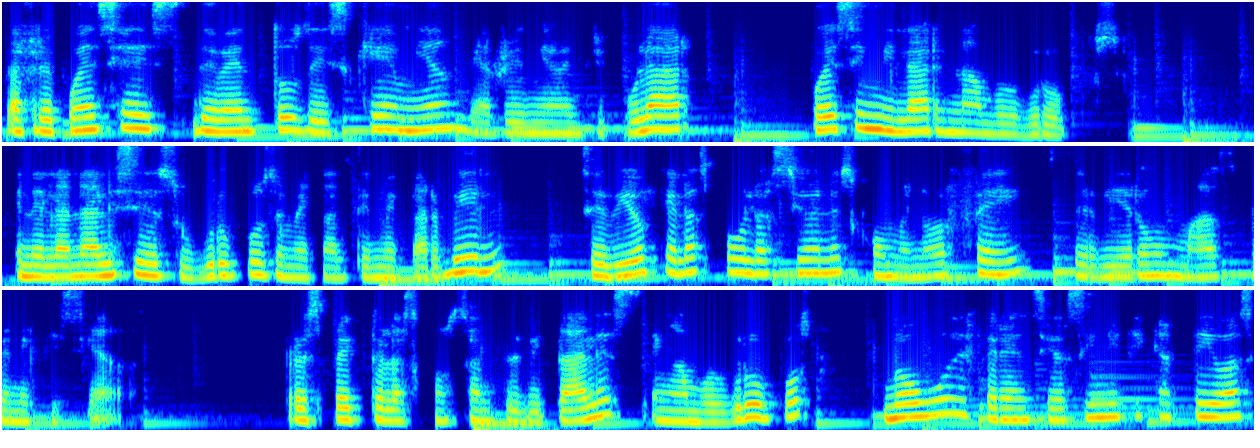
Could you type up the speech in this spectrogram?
La frecuencia de eventos de isquemia, de arritmia ventricular, fue similar en ambos grupos. En el análisis de subgrupos de mecantimecarbil, se vio que las poblaciones con menor FEI se vieron más beneficiadas. Respecto a las constantes vitales, en ambos grupos no hubo diferencias significativas,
